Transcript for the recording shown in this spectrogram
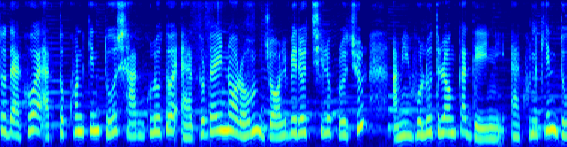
তো দেখো, এতক্ষণ কিন্তু শাকগুলো তো এতটাই নরম, জল বেরোচ্ছিল প্রচুর, আমি হলুদ লঙ্কা দেইনি। এখন কিন্তু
